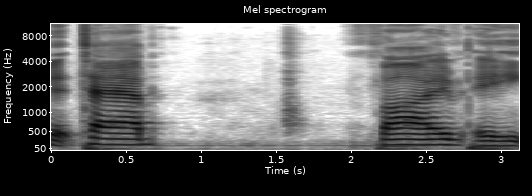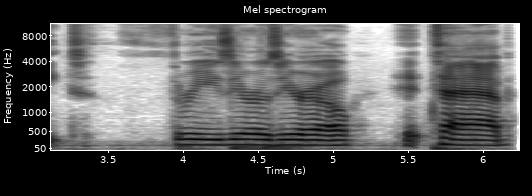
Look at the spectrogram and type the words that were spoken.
Hit tab. 58300. Hit tab.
